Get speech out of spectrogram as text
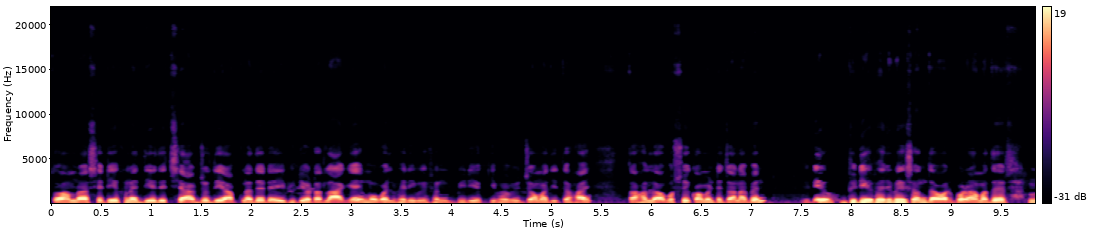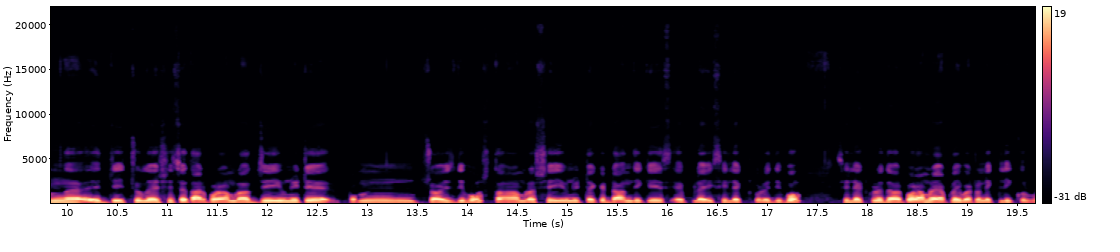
তো আমরা সেটি ওখানে দিয়ে দিচ্ছি। আর যদি আপনাদের এই ভিডিওটা লাগে, মোবাইল ভেরিফিকেশন ভিডিও কীভাবে জমা দিতে হয়, তাহলে অবশ্যই কমেন্টে জানাবেন। ভিডিও ভিডিও ভেরিফিকেশন দেওয়ার পর আমাদের এটি চলে এসেছে, তারপর আমরা যে ইউনিটে চয়েস দিব, তা আমরা সেই ইউনিটটাকে ডান দিকে অ্যাপ্লাই সিলেক্ট করে দিব। সিলেক্ট করে দেওয়ার পর আমরা অ্যাপ্লাই বাটনে ক্লিক করব।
